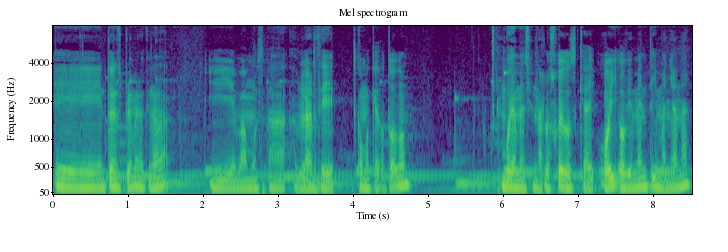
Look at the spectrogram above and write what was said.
entonces, primero que nada, y vamos a hablar de cómo quedó todo. Voy a mencionar los juegos que hay hoy, obviamente, y mañana.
